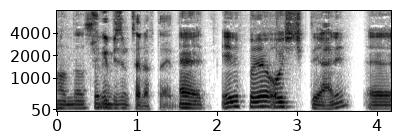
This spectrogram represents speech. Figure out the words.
Ondan sonra. Çünkü bizim taraftaydı. Evet. Elif böyle hoş çıktı yani. Ee,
